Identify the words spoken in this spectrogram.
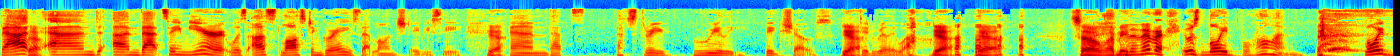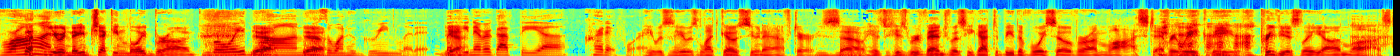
That So- and and that same year it was us, Lost and Grey's, that launched ABC. Yeah. and that's that's three really big shows. that Yeah. did really well. yeah, yeah. So, I mean, Remember, it was Lloyd Braun. Lloyd Braun. you were name checking Lloyd Braun. Lloyd Yeah, Braun yeah. was the one who greenlit it, but Yeah. he never got the uh, credit for it. He was he was let go soon after. Mm-hmm. So his his revenge was he got to be the voiceover on Lost every week, the previously on Lost.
